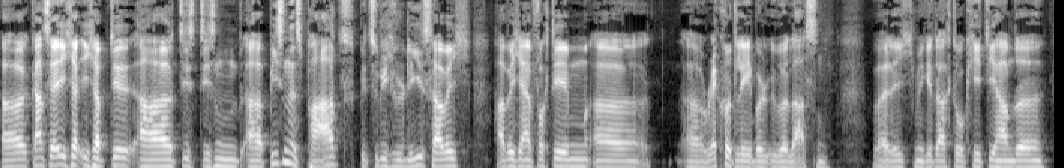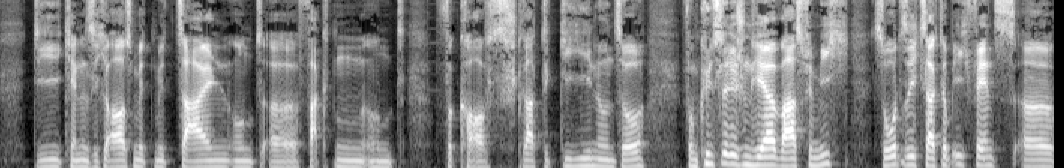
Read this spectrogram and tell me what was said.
äh, ganz ehrlich, ich, ich habe die, äh, diesen äh, Business-Part bezüglich Release habe ich habe ich einfach dem äh, äh, Record-Label überlassen, weil ich mir gedacht okay, die haben da die kennen sich aus mit, mit Zahlen und äh, Fakten und Verkaufsstrategien und so. Vom künstlerischen her war es für mich so, dass ich gesagt habe, ich fände es äh,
